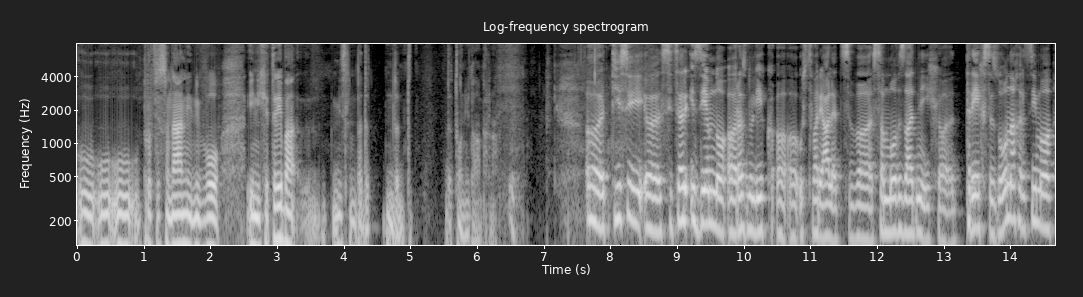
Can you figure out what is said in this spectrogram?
v, v, v profesionalni nivo in jih je treba, mislim pa, da, da, da, da to ni dobro. No. Uh, ti si uh, sicer izjemno uh, raznolik uh, ustvarjalec, v, samo v zadnjih uh, treh sezonah, recimo, uh,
